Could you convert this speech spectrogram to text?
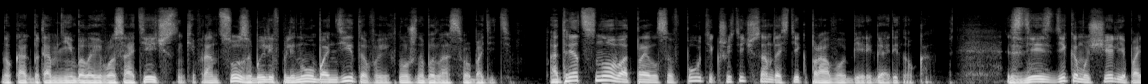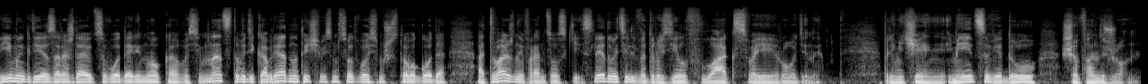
Но как бы там ни было, его соотечественники, французы, были в плену у бандитов, и их нужно было освободить. Отряд снова отправился в путь и к шести часам достиг правого берега Оренока. Здесь, в диком ущелье Паримы, где зарождаются воды Оренока, 18 декабря 1886 года отважный французский исследователь водрузил флаг своей родины. Примечание. Имеется в виду Шафанжон.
